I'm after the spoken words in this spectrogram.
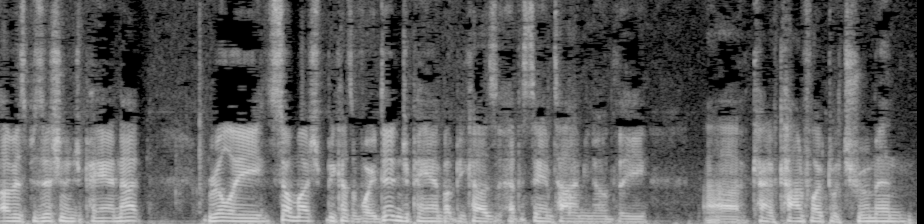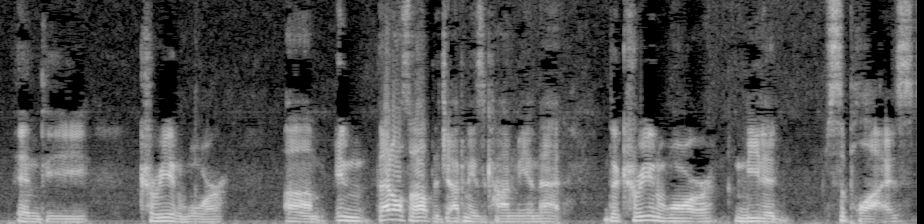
of his position in Japan, not really so much because of what he did in Japan, but because at the same time, you know, the uh, kind of conflict with Truman in the Korean War. Um, in that also helped the Japanese economy in that the Korean War needed supplies,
